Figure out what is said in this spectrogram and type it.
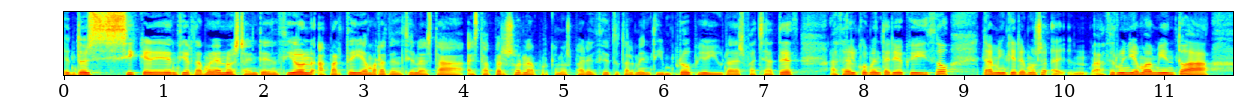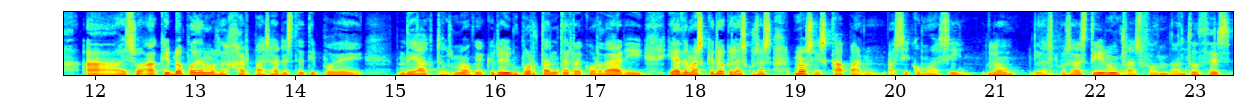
Entonces sí que en cierta manera nuestra intención, aparte de llamar la atención a esta, a esta persona, porque nos parece totalmente impropio y una desfachatez hacer el comentario que hizo, también queremos eh, hacer un llamamiento a, a eso, a que no podemos dejar pasar este tipo de, de actos, ¿no? que creo importante recordar y, y además creo que las cosas no se escapan así como así, ¿no? Las cosas tienen un trasfondo, entonces...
